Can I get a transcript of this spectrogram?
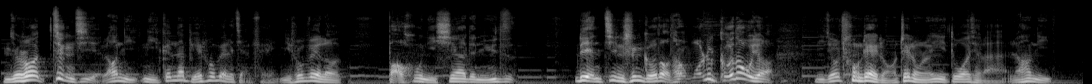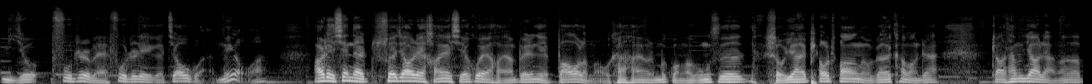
你就说竞技，然后你你跟他别说为了减肥，你说为了保护你心爱的女子，练近身格斗，他说我这格斗去了，你就冲这种这种人一多起来，然后你你就复制呗，复制这个交管没有啊。而且现在摔跤这行业协会好像被人给包了嘛，我看还有什么广告公司 首页还飘窗呢。我刚才看网站，找他们要两个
